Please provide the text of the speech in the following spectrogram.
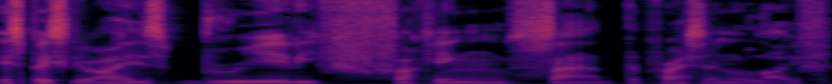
it's basically about his really fucking sad, depressing life,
